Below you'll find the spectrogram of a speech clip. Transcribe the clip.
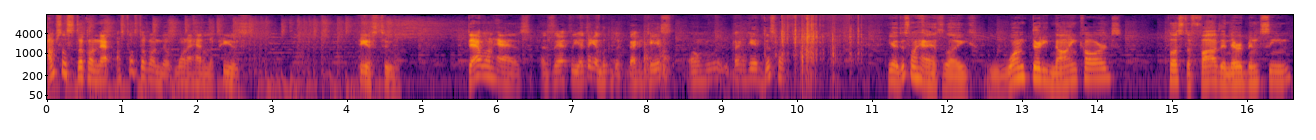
I'm still stuck on that. I'm still stuck on the one I had on the PS PS2. That one has exactly. I think I looked at the back of the case. Um, back of the case. This one. Yeah, this one has like 139 cards plus the five that never been seen.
